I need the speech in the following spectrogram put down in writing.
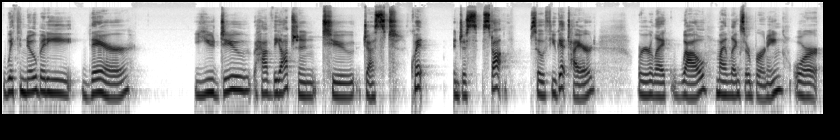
with nobody there, you do have the option to just quit and just stop. So if you get tired, or you're like, wow, my legs are burning, or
